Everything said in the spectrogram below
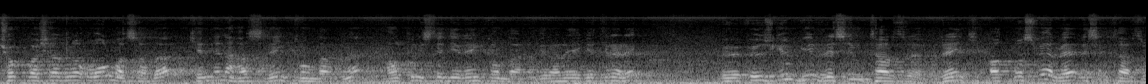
çok başarılı olmasa da kendine has renk tonlarını, halkın istediği renk tonlarını bir araya getirerek e, özgün bir resim tarzı, renk, atmosfer ve resim tarzı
